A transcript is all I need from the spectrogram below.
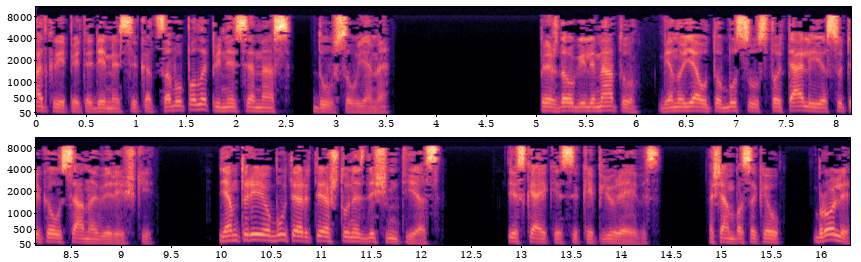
atkreipėte dėmesį, kad savo palapinėse mes dūsaujame? Prieš daugelį metų vienoje autobusų stotelėje sutikau seną vyriškį. Jam turėjo būti arti 80. Jis keikėsi kaip jūreivis. Aš jam pasakiau, broli,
